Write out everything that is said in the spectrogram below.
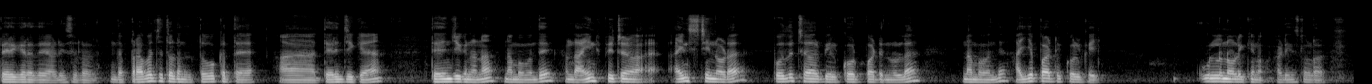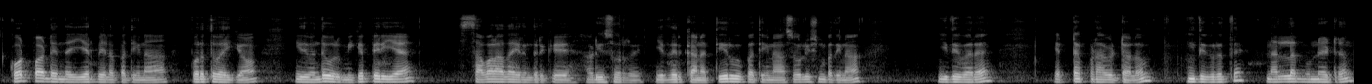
பெறுகிறது அப்படின்னு சொல்கிறார் இந்த பிரபஞ்சத்தோட அந்த துவக்கத்தை தெரிஞ்சிக்க தெரிஞ்சுக்கணுன்னா நம்ம வந்து அந்த ஐன்ஸ்டீன் ஐன்ஸ்டீனோட பொதுச்சார்பியல் கோட்பாட்டினுள்ள நம்ம வந்து ஐயப்பாட்டு கொள்கை உள்ள நுழைக்கணும் அப்படின்னு சொல்கிறார் கோட்பாட்டு இந்த இயற்பியலை பார்த்திங்கன்னா பொறுத்த வரைக்கும் இது வந்து ஒரு மிகப்பெரிய சவாலாக தான் இருந்திருக்கு அப்படின்னு சொல்கிறாரு இதற்கான தீர்வு பார்த்திங்கன்னா சொல்யூஷன் பார்த்திங்கன்னா இதுவரை எட்டப்படாவிட்டாலும் இது குறித்து நல்ல முன்னேற்றம்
